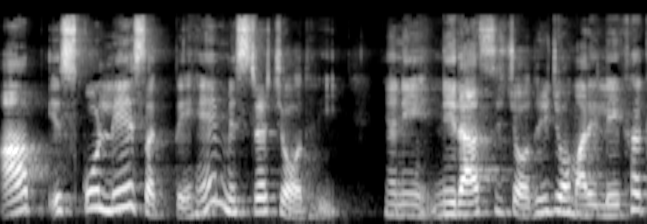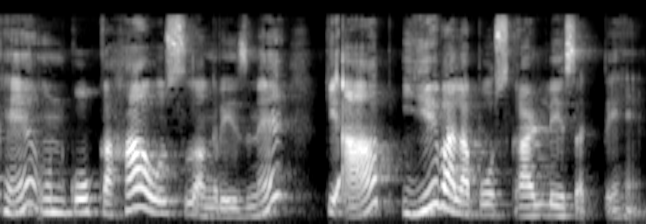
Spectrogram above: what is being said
आप इसको ले सकते हैं, मिस्टर चौधरी। यानी सिंह चौधरी, जो हमारे लेखक हैं, उनको कहा उस अंग्रेज़ ने कि आप ये वाला पोस्ट कार्ड ले सकते हैं।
